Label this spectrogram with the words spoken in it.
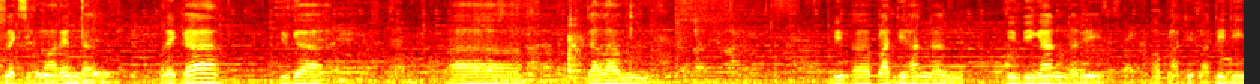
seleksi kemarin dan mereka juga uh, dalam pelatihan dan bimbingan dari pelatih-pelatih uh, di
